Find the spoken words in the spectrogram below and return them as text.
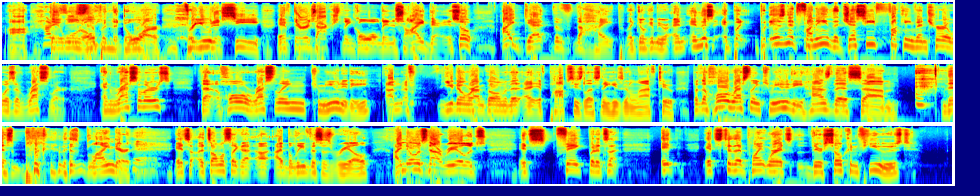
Uh, they won't open the door for you to see if there's actually gold inside there. So I get the the hype. Like, don't get me wrong. And and this, but but isn't it funny that Jesse fucking Ventura was a wrestler, and wrestlers, the whole wrestling community. I'm you know where I'm going with it. If Popsy's listening, he's going to laugh too. But the whole wrestling community has this um, this this blinder. It's it's almost like a, uh, I believe this is real. I know it's not real. It's it's fake, but it's not. It it's to the point where it's they're so confused,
